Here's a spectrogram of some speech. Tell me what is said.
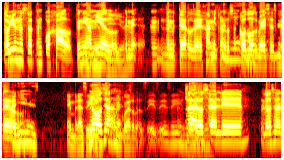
todavía no estaba tan cuajado. Tenía miedo de, meterle. Hamilton lo sacó dos veces, creo. En Brasil. No, o sea, me acuerdo. Sí, sí, sí. Claro, o sea, le, o sea,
